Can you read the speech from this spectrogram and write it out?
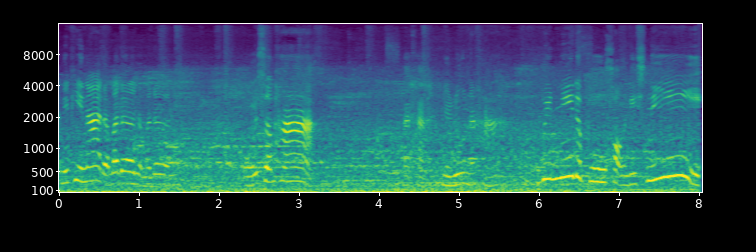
อันนี้พีหน้าเดี๋ยวมาเดินเดี๋ยวมาเดินโอ้ยเสื้อผ้าไปค่ะอยู่นู่นนะคะวินนี่เดอะพูของดิสนีย์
